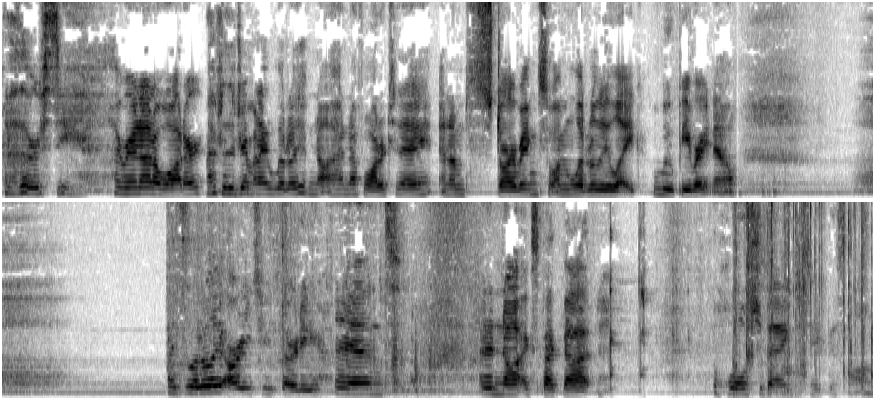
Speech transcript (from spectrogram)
thirsty. I ran out of water after the gym and I literally have not had enough water today and I'm starving so I'm literally like loopy right now. It's literally already 2.30 and I did not expect that the whole shebang to take this long.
